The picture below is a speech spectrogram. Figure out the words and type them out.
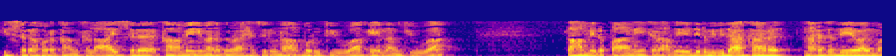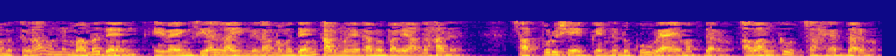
ඉස්සර හොරකම් කළා ඉස්සර කාමයේ වරදවා හැසිරුණා බොරු කිව්වා කේලම් කිව්වා. පහමෙර පානය කරා මේ විදිහට විවිධාකාර නරක දේවල් මම කළා. ඔන්න මම දැන් ඒවැයෙන් සියල්ල අයින් වෙලා මම දැන් කර්මය කර්මඵලය අදහන සත්පුරුෂයෙක් වෙන්න ලොකු වෑයමක් දරනවා. අවංක උත්සාහයක් දරනවා.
